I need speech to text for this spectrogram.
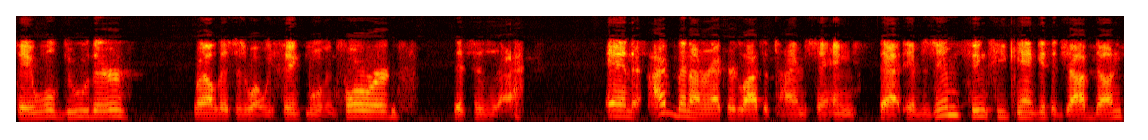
they will do their well. This is what we think moving forward. This is, uh, and I've been on record lots of times saying that if Zim thinks he can't get the job done,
